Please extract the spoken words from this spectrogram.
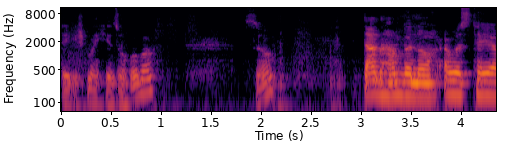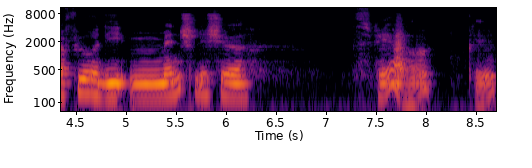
Lege ich mal hier so rüber. So. Dann haben wir noch Aristea führe die menschliche Sphäre. Okay.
